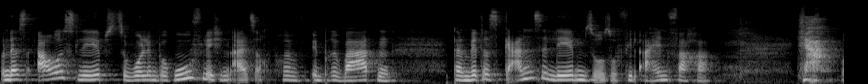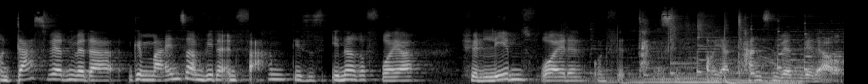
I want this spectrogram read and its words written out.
und das auslebst, sowohl im beruflichen als auch im privaten, dann wird das ganze Leben so, so viel einfacher. Ja, und das werden wir da gemeinsam wieder entfachen, dieses innere Feuer für Lebensfreude und für Tanzen. Oh ja, tanzen werden wir da auch.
